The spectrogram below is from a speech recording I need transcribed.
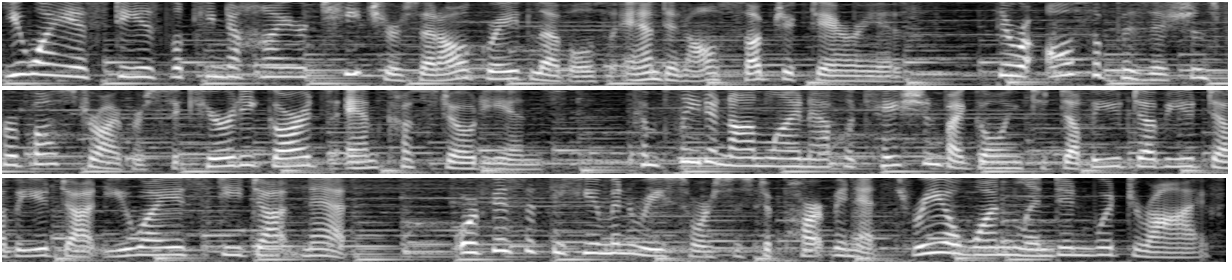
UISD is looking to hire teachers at all grade levels and in all subject areas. There are also positions for bus drivers, security guards, and custodians. Complete an online application by going to www.uisd.net or visit the Human Resources Department at 301 Lindenwood Drive.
